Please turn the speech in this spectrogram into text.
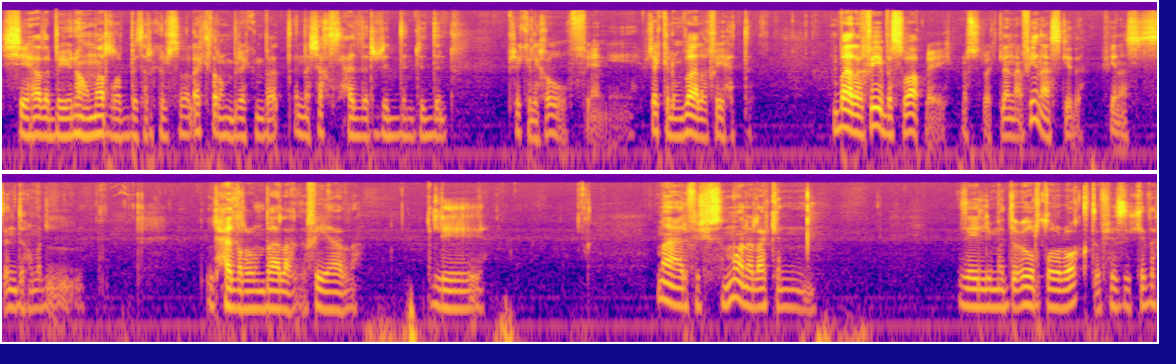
الشيء هذا بينوه مرة ببتر كل أكثر من بريكن باد إنه شخص حذر جدا جدا بشكل يخوف يعني بشكل مبالغ فيه حتى. مبالغ فيه بس واقعي نفس الوقت لأن في ناس كذا في ناس عندهم الحذر المبالغ فيه هذا. اللي ما أعرف إيش يسمونه لكن زي اللي مذعور طول الوقت أو شيء زي كذا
